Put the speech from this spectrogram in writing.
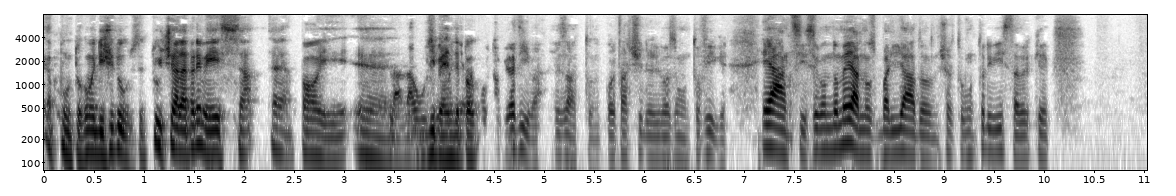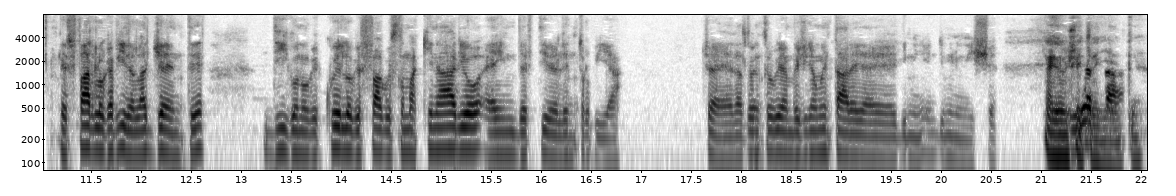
appunto come dici tu se tu c'hai la premessa eh, poi eh, la, la dipende poi molto creativa esatto puoi farci delle cose molto fighe. E anzi secondo me hanno sbagliato da un certo punto di vista perché per farlo capire alla gente dicono che quello che fa questo macchinario è invertire l'entropia cioè la tua entropia invece di aumentare eh, diminuisce eh, non c'entra realtà, niente.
